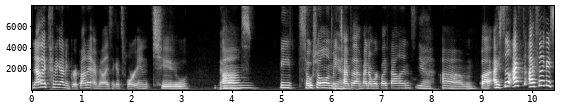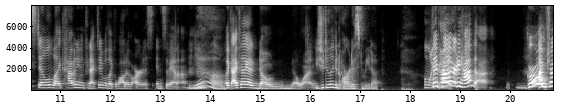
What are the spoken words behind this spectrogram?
now that I've kind of gotten a grip on it, I realize like it's important to Balance. um be social and make Yeah. time for that and find a work life balance. Yeah. Um, but I still I, f- I feel like I still like haven't even connected with like a lot of artists in Savannah. Mhm. Yeah. Like I feel like I know no one. You should do like an artist meetup. Oh my god. they God. probably already have that. Girl, I'm sure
